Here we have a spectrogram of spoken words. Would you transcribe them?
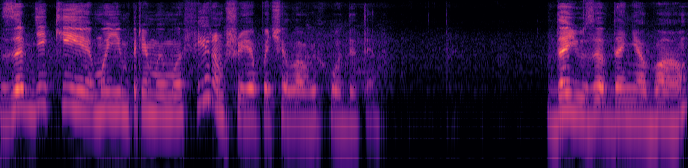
Завдяки моїм прямим ефірам, що я почала виходити, даю завдання вам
